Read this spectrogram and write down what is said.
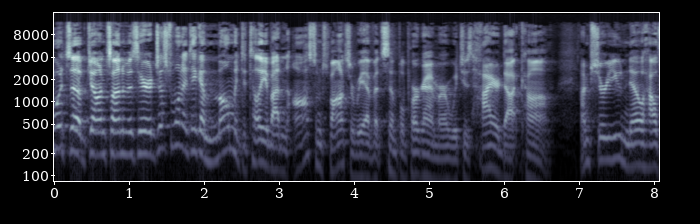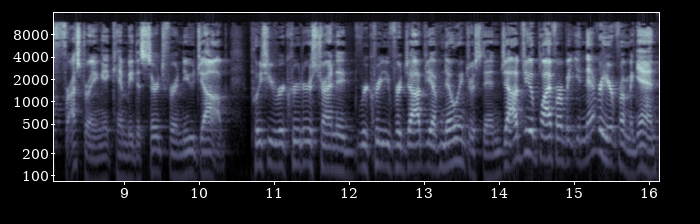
what's up? John Sonmez here. Just want to take a moment to tell you about an awesome sponsor we have at Simple Programmer, which is Hired.com. I'm sure you know how frustrating it can be to search for a new job. Pushy recruiters trying to recruit you for jobs you have no interest in, jobs you apply for but you never hear from again,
